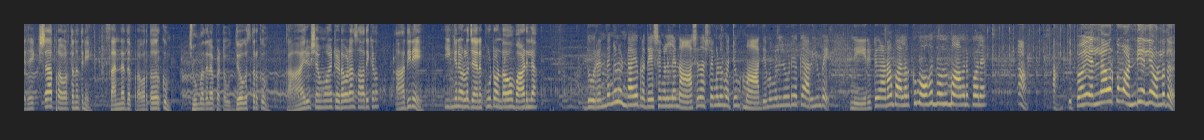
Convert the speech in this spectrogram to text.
രക്ഷാപ്രവർത്തനത്തിനെ സന്നദ്ധ പ്രവർത്തകർക്കും ചുമതലപ്പെട്ട ഉദ്യോഗസ്ഥർക്കും കാര്യക്ഷമമായിട്ട് ഇടപെടാൻ സാധിക്കണം. അതിനെ ഇങ്ങനെയുള്ള ജനക്കൂട്ടം ഉണ്ടാവാൻ പാടില്ല. ദുരന്തങ്ങൾ ഉണ്ടായ പ്രദേശങ്ങളിലെ നാശനഷ്ടങ്ങളും മറ്റും മാധ്യമങ്ങളിലൂടെയൊക്കെ അറിയുമ്പേ നേരിട്ട് കാണാൻ പലർക്കും മോഹം തോന്നും മാമനെ പോലെ. ആ അതിപ്പോ എല്ലാവർക്കും വണ്ടിയല്ലേ ഉള്ളത്.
